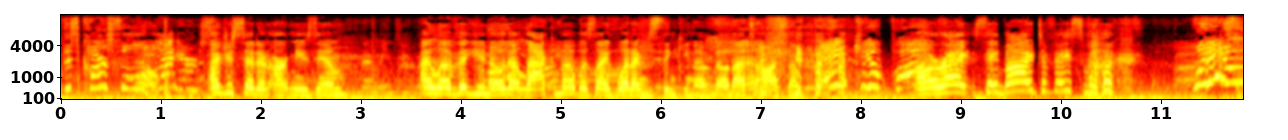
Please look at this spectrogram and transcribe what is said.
This car's full of liars! I just said an art museum. I love that you know that LACMA was like what I was thinking of though. That's awesome. Thank you, Bob! All right, say bye to Facebook. What is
